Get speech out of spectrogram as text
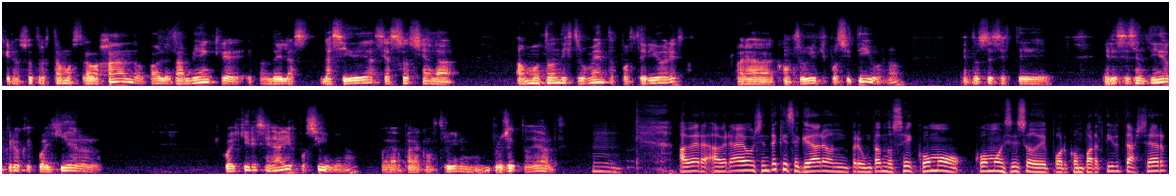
que nosotros estamos trabajando, Pablo también, que, donde las, las ideas se asocian a, un montón de instrumentos posteriores para construir dispositivos, ¿no? Entonces, este, en ese sentido, creo que cualquier, cualquier escenario es posible, ¿no? Para, para construir un proyecto de arte. Mm. A ver, habrá oyentes que se quedaron preguntándose cómo, cómo es eso de por compartir taller,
